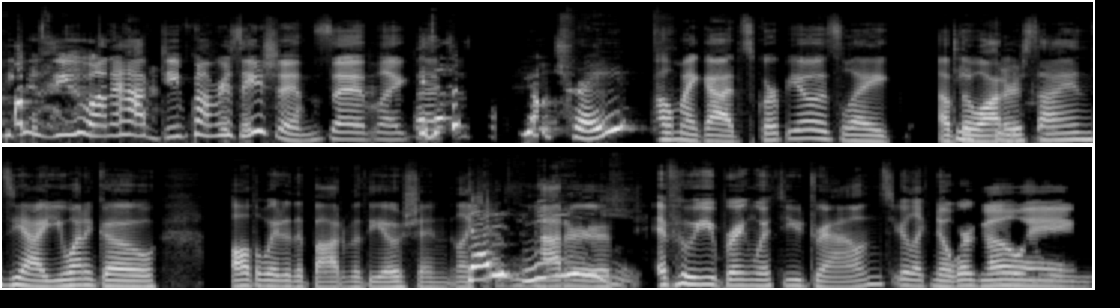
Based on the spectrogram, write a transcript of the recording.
because you want to have deep conversations and like is that just, a Scorpio trait? Oh my god, Scorpio is like of deep, the water deep. signs. Yeah, you want to go all the way to the bottom of the ocean. Like that it doesn't matter if, if, who you bring with you drowns. You're like, no, we're going.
